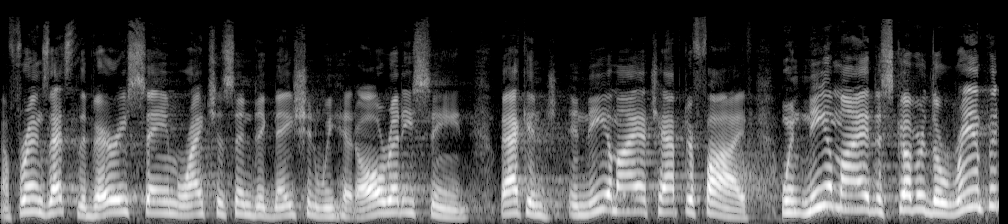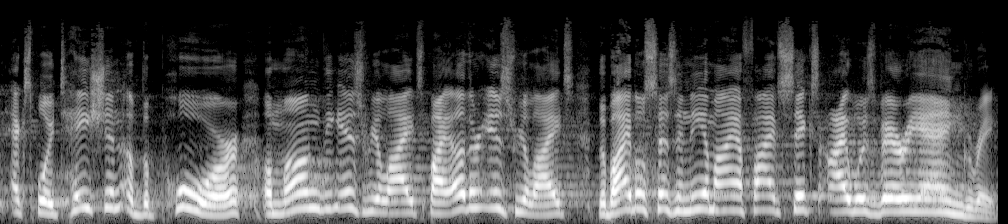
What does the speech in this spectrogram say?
Now, friends, that's the very same righteous indignation we had already seen back in, in, Nehemiah chapter 5, when Nehemiah discovered the rampant exploitation of the poor among the Israelites by other Israelites. The Bible says in Nehemiah 5 6, I was very angry.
